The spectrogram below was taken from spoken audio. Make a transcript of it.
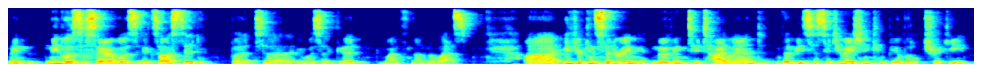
I mean, needless to say, I was exhausted, but uh, it was a good month nonetheless. Uh, if you're considering moving to Thailand, the visa situation can be a little tricky.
